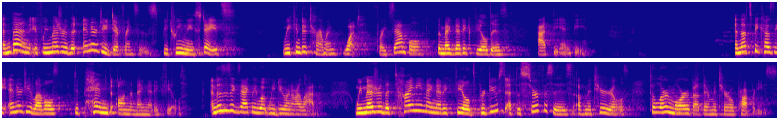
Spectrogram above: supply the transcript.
And then if we measure the energy differences between these states, we can determine what, for example, the magnetic field is at the NV. And that's because the energy levels depend on the magnetic field. And this is exactly what we do in our lab. We measure the tiny magnetic fields produced at the surfaces of materials to learn more about their material properties.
